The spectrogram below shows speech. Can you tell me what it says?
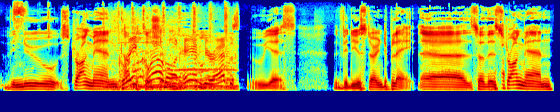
the new strongman Great competition. crowd on hand here at the Oh yes, the video is starting to play. Uh, so the strongman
